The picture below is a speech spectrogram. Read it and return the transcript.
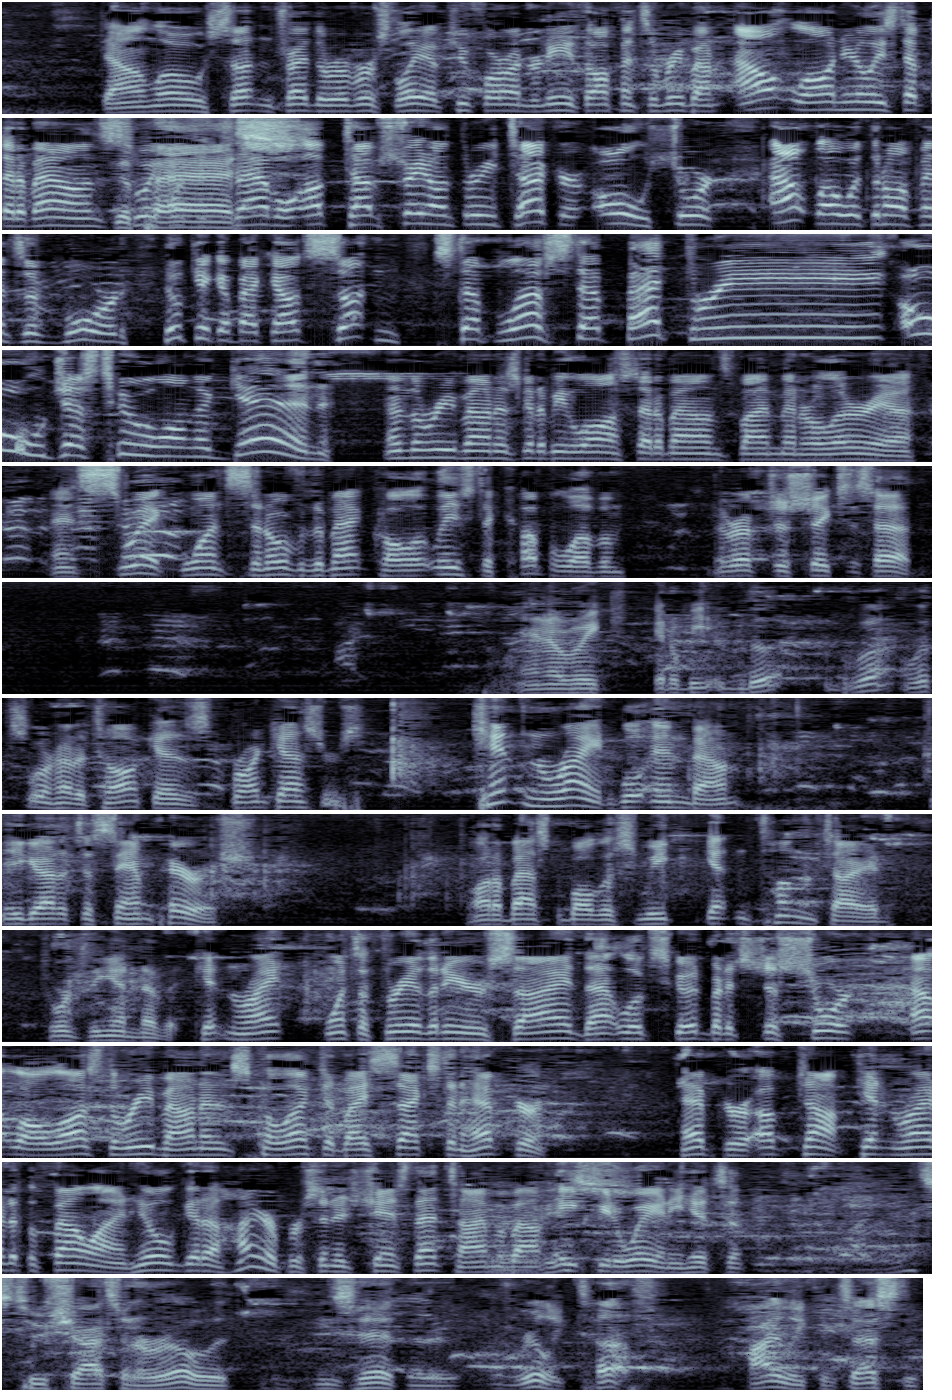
Down low, Sutton tried the reverse layup too far underneath. Offensive rebound. Outlaw nearly stepped out of bounds. Good Swick wants pass. to travel up top, straight on three. Tucker, oh, short. Outlaw with an offensive board. He'll kick it back out. Sutton, step left, step back, three. Oh, just too long again. And the rebound is going to be lost out of bounds by Mineral Area. And Swick wants an over the back call, at least a couple of them. The ref just shakes his head. And it'll be, it'll be bleh, bleh. let's learn how to talk as broadcasters. Kenton Wright will inbound. He got it to Sam Parrish. A lot of basketball this week, getting tongue tied towards the end of it. Kenton Wright wants a three of the near side. That looks good, but it's just short. Outlaw lost the rebound, and it's collected by Saxton Hepker. Hepker up top. Kenton Wright at the foul line. He'll get a higher percentage chance that time, Yeah, about eight feet away, and he hits it. It's two shots in a row that he's hit that are really tough, highly contested.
